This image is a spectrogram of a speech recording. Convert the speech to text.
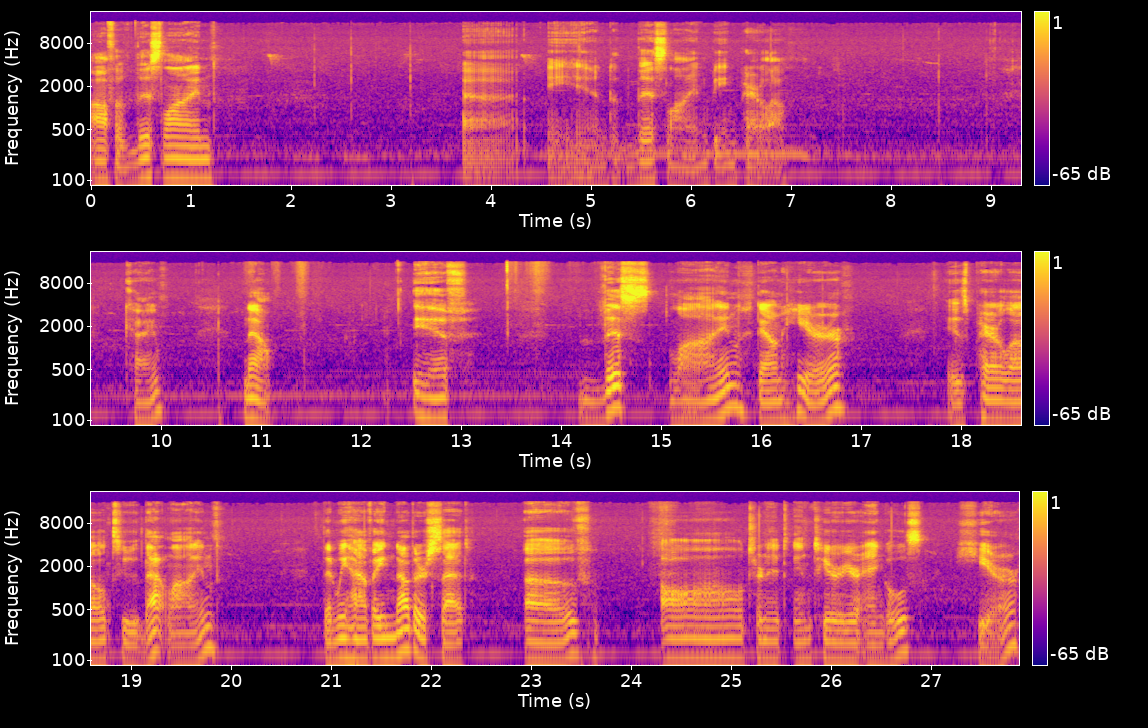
Off of this line uh, and this line being parallel. Okay, now if this line down here is parallel to that line, then we have another set of alternate interior angles here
